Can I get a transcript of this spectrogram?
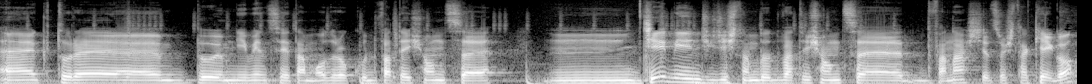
e, które były mniej więcej tam od roku 2009 gdzieś tam do 2012 coś takiego.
